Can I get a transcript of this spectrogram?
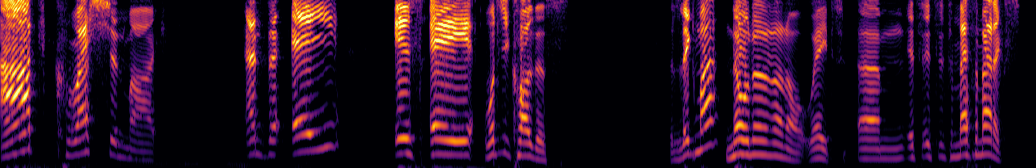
Art question mark. And the A is a what do you call this? Ligma? No, no, no, no, no. Wait. Um it's it's it's mathematics.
